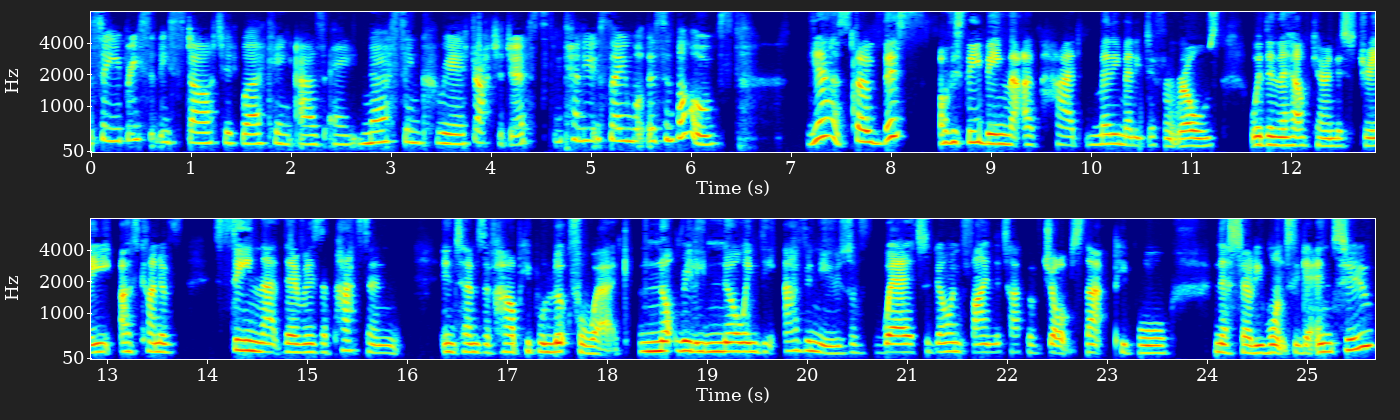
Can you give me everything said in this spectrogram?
so you've recently started working as a nursing career strategist. Can you explain what this involves? Yeah, so this obviously being that I've had many, many different roles within the healthcare industry, I've kind of seen that there is a pattern in terms of how people look for work, not really knowing the avenues of where to go and find the type of jobs that people necessarily want to get into.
